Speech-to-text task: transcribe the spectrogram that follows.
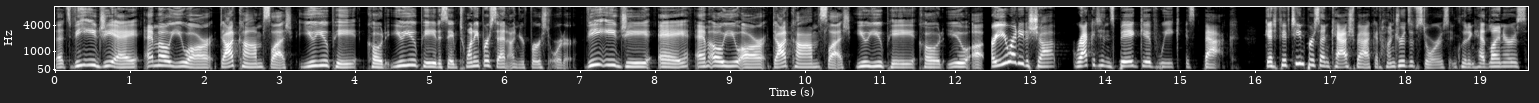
That's V-E-G-A-M-O-U-R dot com slash UUP, code UUP to save 20% on your first order. V-E-G-A-M-O-U-R dot com slash UUP, code UUP. Are you ready to shop? Rakuten's Big Give Week is back. Get 15% cash back at hundreds of stores, including headliners,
